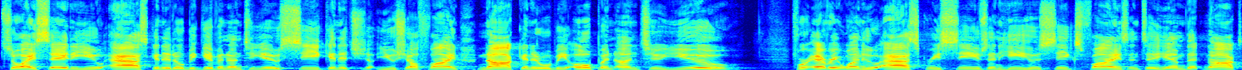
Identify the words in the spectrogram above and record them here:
So I say to you, ask and it will be given unto you. Seek and it sh- you shall find. Knock and it will be opened unto you. For everyone who asks receives, and he who seeks finds, and to him that knocks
